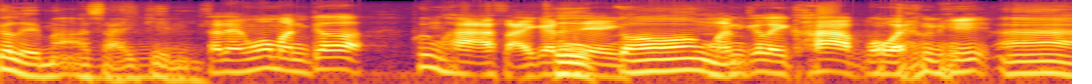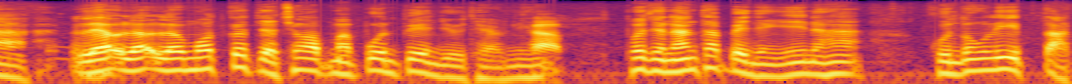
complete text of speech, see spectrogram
ก็เลยมาอาศัยกิน แสดงว่ามันก็พึ่งพาอาศัยกันนั่นเองถูกต้อง มันก็เลยคาบเอาไว้ตรงนี้ อ่าแล้วแล้วแล้วมดก็จะชอบมาป้วนเปี้ยนอยู่แถวนี้ ครับ เพราะฉะนั้นถ้าเป็นอย่างนี้นะฮะ คุณต้องรีบตัด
